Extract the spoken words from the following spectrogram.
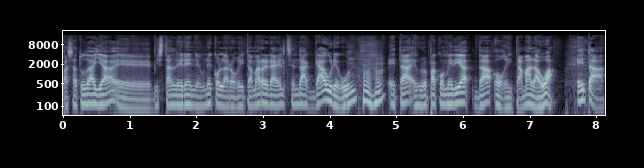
pasatu da ja, e, biztanleren euneko larogeita marrera heltzen da gaur egun Eta Europako media da hogeita malaua Eta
